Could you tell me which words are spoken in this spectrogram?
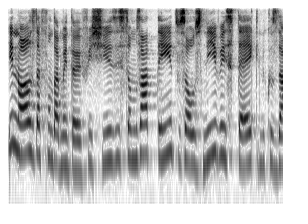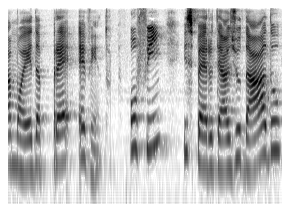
E nós da Fundamental FX estamos atentos aos níveis técnicos da moeda pré-evento. Por fim, espero ter ajudado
